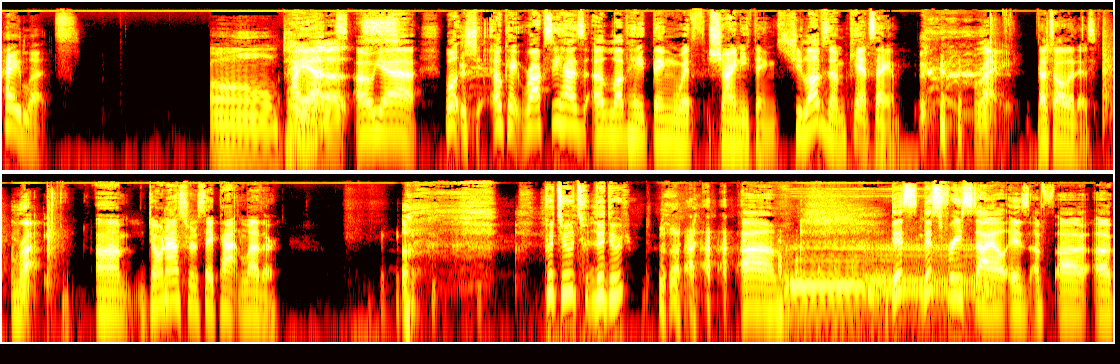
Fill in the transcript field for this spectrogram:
paylets. Oh, Paillettes? paillettes. Oh yeah. Well, sh okay. Roxxxy has a love hate thing with shiny things. She loves them, can't say them. Right, That's all it is. right. Um, don't ask her to say patent leather. Um, this this freestyle is a, a, a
